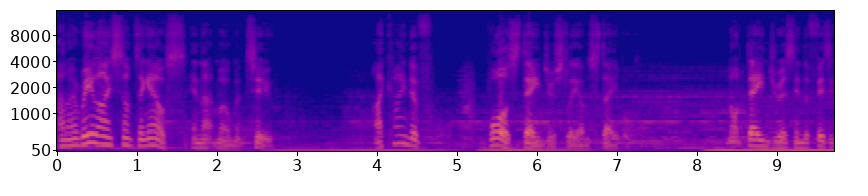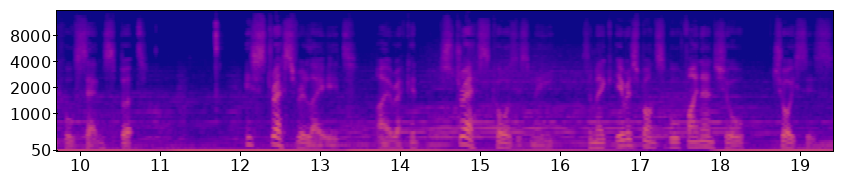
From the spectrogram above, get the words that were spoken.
And I realised something else in that moment too. I kind of was dangerously unstable. Not dangerous in the physical sense, but is stress related, I reckon. Stress causes me to make irresponsible financial choices.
